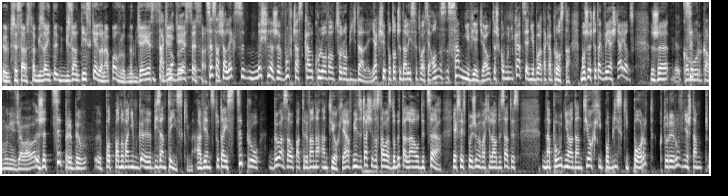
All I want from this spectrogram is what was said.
E, cesarstwa Bizanty, bizantyjskiego na powrót. No gdzie jest, gdzie, gdzie jest cesarz? Cesarz Aleksy myślę, że wówczas kalkulował, co robić dalej, jak się potoczy dalej sytuacja. On sam nie wiedział, też komunikacja nie była taka prosta. Może jeszcze tak wyjaśniając, że Komórka mu nie działała? że Cypr był y, pod panowaniem g- bizantyjskim, a więc tutaj z Cypru była zaopatrywana Antiochia. W międzyczasie została zdobyta Laodycea. Jak sobie spojrzymy, właśnie Laodycea to jest na południe od Antiochii pobliski port, który również tam przy-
